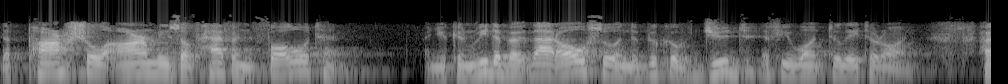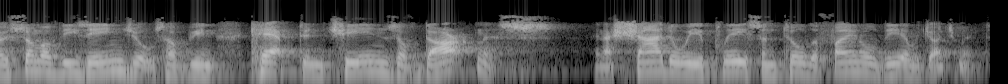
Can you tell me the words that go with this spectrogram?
the partial armies of heaven followed him. And you can read about that also in the book of Jude if you want to later on. How some of these angels have been kept in chains of darkness in a shadowy place until the final day of judgment.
